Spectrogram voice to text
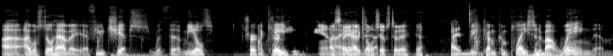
uh, I will still have a, a few chips with the meals sure. on sure. occasion, and I saw you had a couple chips today. Yeah. I'd become complacent about weighing them.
